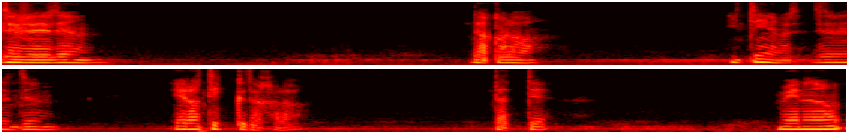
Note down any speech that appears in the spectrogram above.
ドゥルドゥン。だから、言っていいのかしら。ドゥルドゥン。エロティックだから。だって。メールの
